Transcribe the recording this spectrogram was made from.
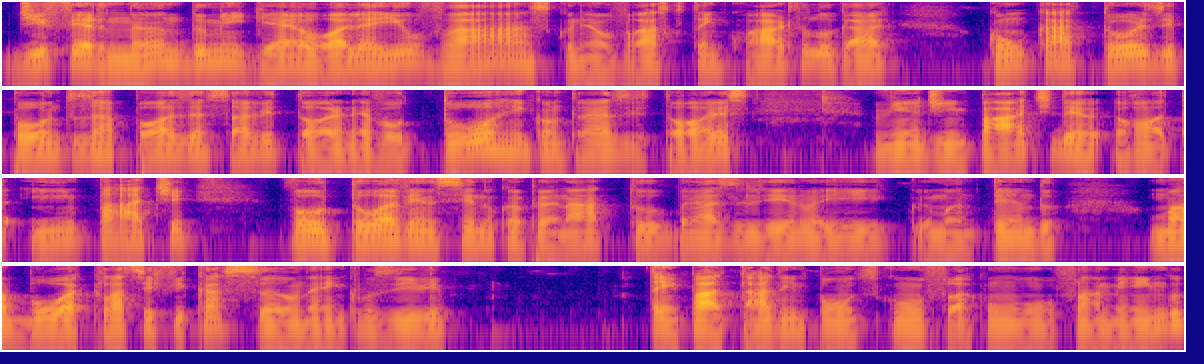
de Fernando Miguel. Olha aí o Vasco, né? O Vasco está em quarto lugar com 14 pontos após essa vitória, né? Voltou a reencontrar as vitórias, vinha de empate, derrota e empate, voltou a vencer no Campeonato Brasileiro aí, mantendo uma boa classificação, né? Inclusive Está empatado em pontos com o, com o Flamengo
